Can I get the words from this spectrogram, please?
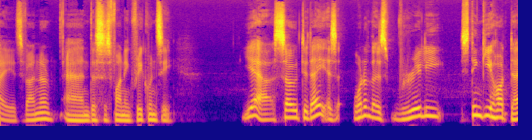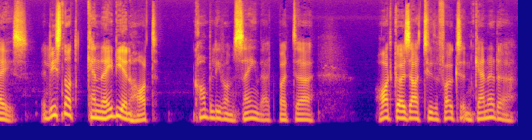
Hey, it's Werner, and this is Finding Frequency. Yeah, so today is one of those really stinky hot days. At least not Canadian hot. Can't believe I'm saying that, but uh, heart goes out to the folks in Canada.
